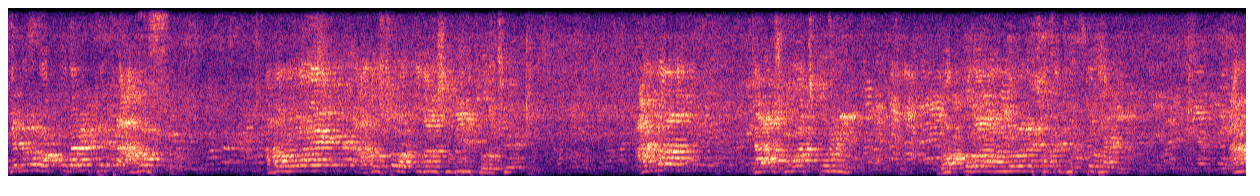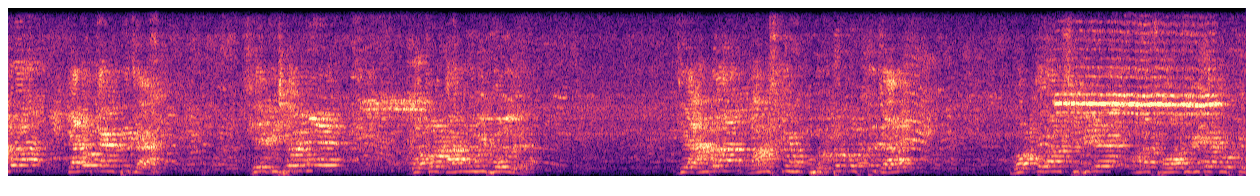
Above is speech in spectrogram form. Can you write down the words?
যেগুলো রক্তদানের ক্ষেত্রে আদর্শ। আমার মনে হয় আদর্শ রক্তদান শিবিরই চলছে। আমরা যারা সমাজকর্মী, রক্তদান আন্দোলনের সাথে যুক্ত থাকি, আমরা কেন ক্যাম্পে যাই? সেই বিষয় নিয়ে ডক্টর গাঙ্গুলি বললেন যে, আমরা মানুষকে উদ্বুদ্ধ করতে যাই, রক্তদান শিবিরে আমরা সহযোগিতা করতে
